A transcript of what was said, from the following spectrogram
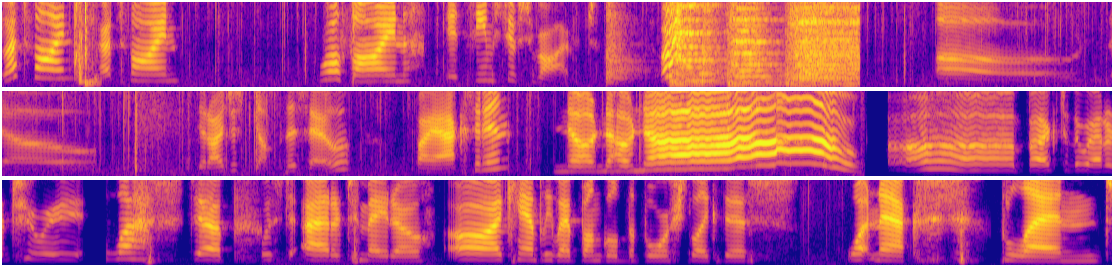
That's fine. That's fine. We're all fine. It seems to have survived. Ah! Oh, no. Did I just dump this out? By accident? No, no, no! To the ratatouille. Last step was to add a tomato. Oh, I can't believe I bungled the borscht like this. What next? Blend.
